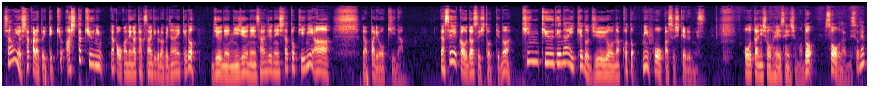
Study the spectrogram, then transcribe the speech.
資産運用したからといって、明日急になんかお金がたくさん入ってくるわけじゃないけど、10年、20年、30年した時に、ああ、やっぱり大きいな。だ成果を出す人っていうのは緊急でないけど重要なことにフォーカスしてるんです。大谷翔平選手もどう？そうなんですよね。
